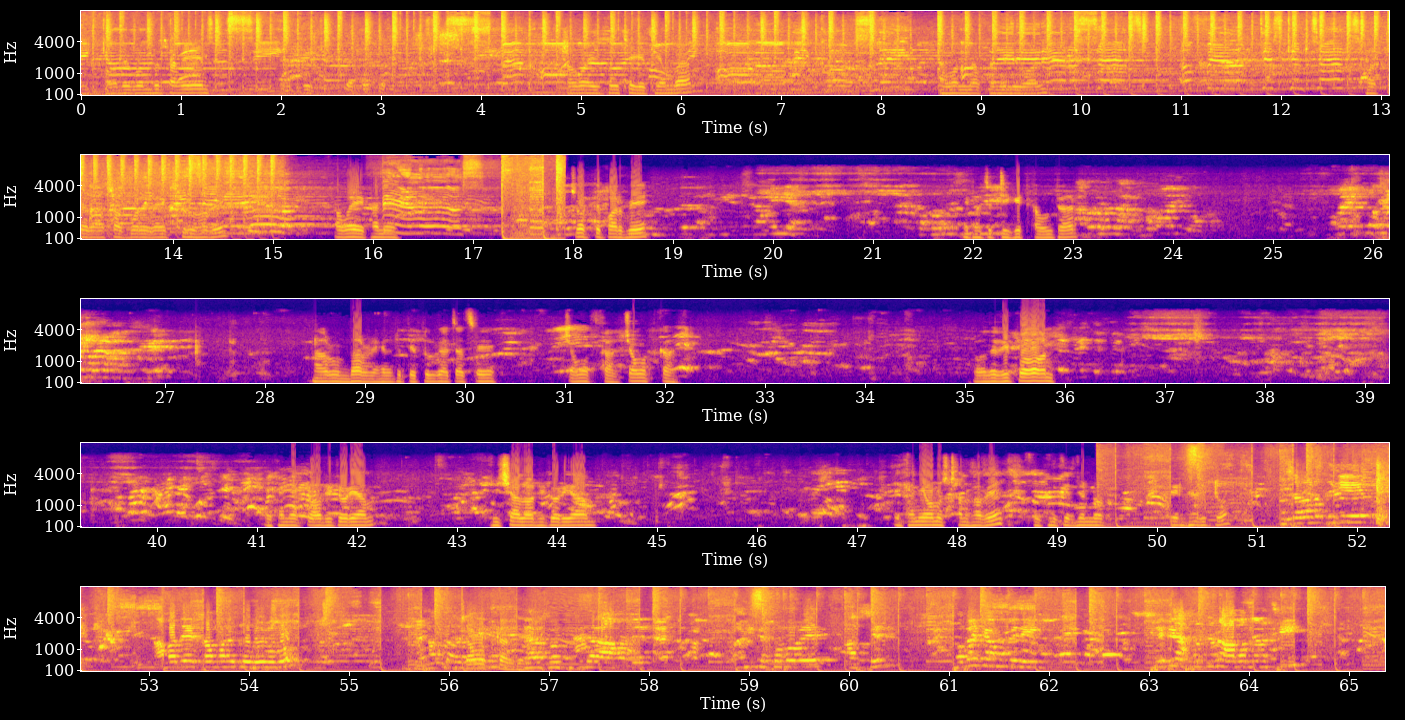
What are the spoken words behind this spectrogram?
আমাদের বন্ধু see. সবাই পৌঁছে গেছি আমরা closely. সামান্য ফ্যামিলি discontent. বাচ্চারা আসার পরে রাইড শুরু হবে সবাই এখানে চড়তে পারবে এটা হচ্ছে টিকিট কাউন্টার দারুণ দারুণ এখানে একটা তেঁতুল গাছ আছে। চমৎকার চমৎকার। আমাদের রিপন। এখানে একটা অডিটোরিয়াম, বিশাল অডিটোরিয়াম। এখানে অনুষ্ঠান হবে, পিকনিকের জন্য নির্ধারিত। আমাদের সম্মানিত অভিভাবক চমৎকার।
